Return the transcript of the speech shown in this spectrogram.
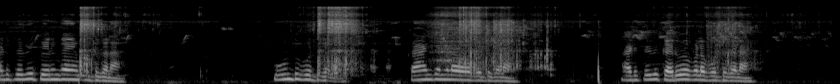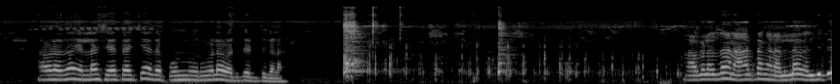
அடுத்தது பெருங்காயம் போட்டுக்கலாம். பூண்டு போட்டுக்கலாம். காஞ்ச மிளகா போட்டுக்கலாம். அடுத்தது கருவேப்பிலை போட்டுக்கலாம். அவ்வளோதான் எல்லாம் சேர்த்தாச்சு. அதை பொண்ணூறுவலாக வறுத்து எடுத்துக்கலாம். அவ்வளோதான் நார்த்தங்காய் நல்லா வந்துட்டு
